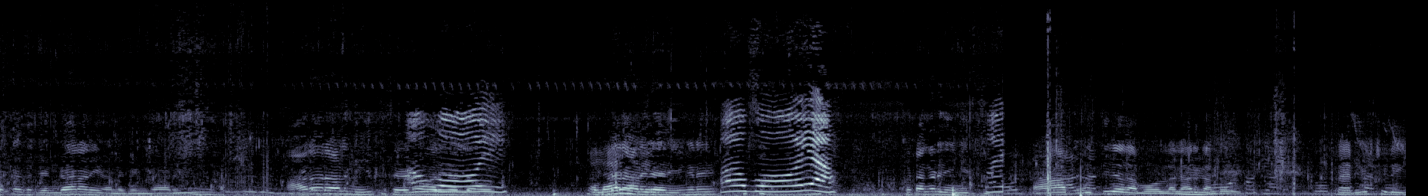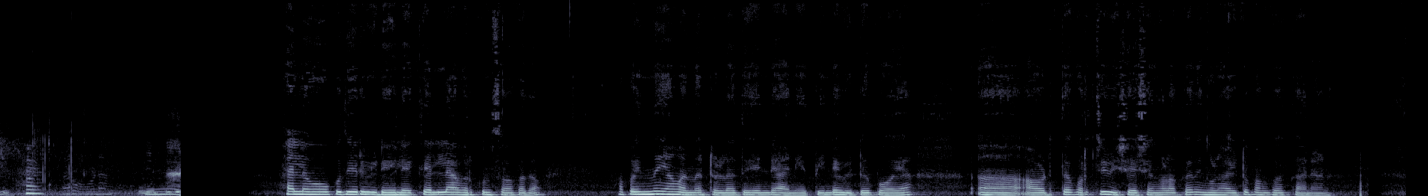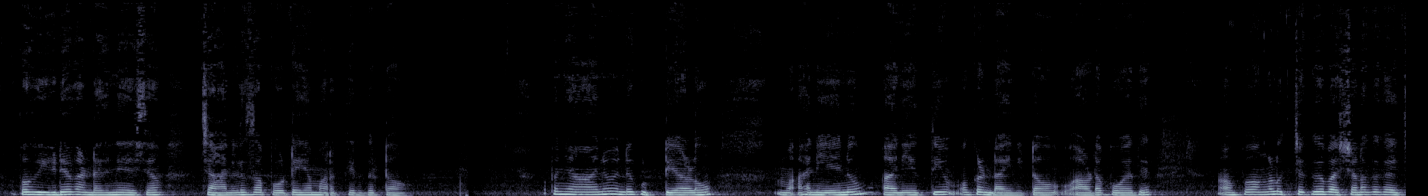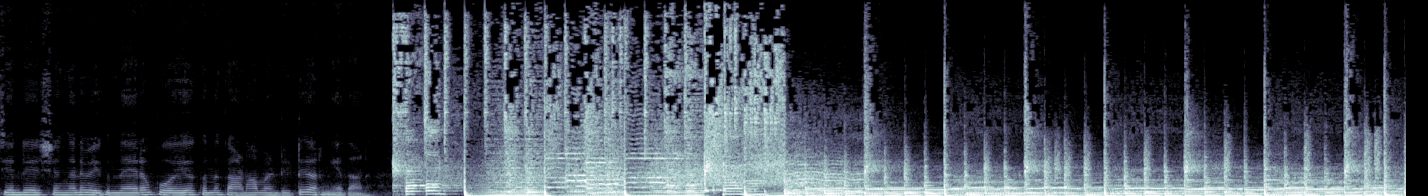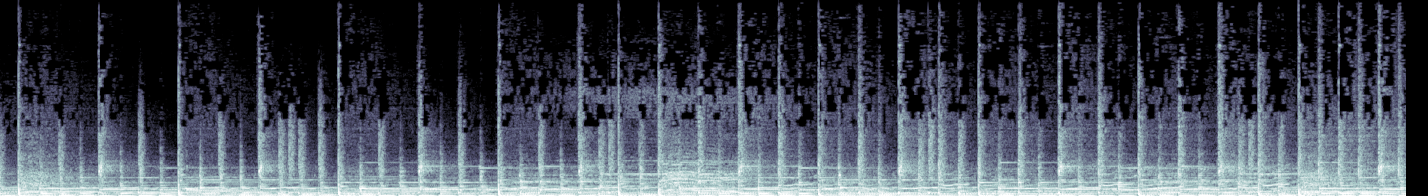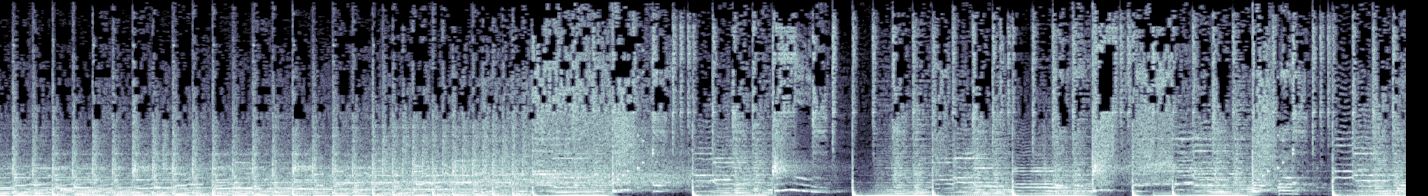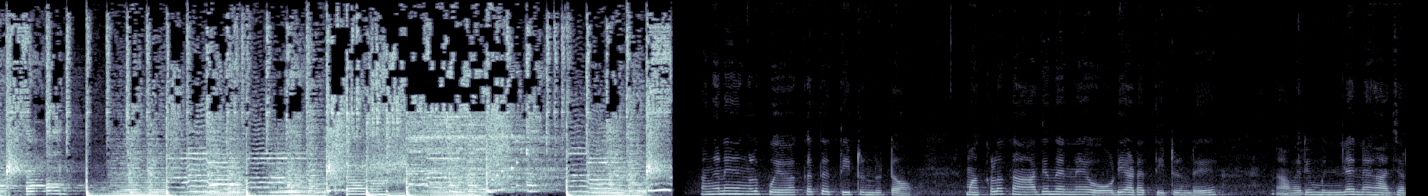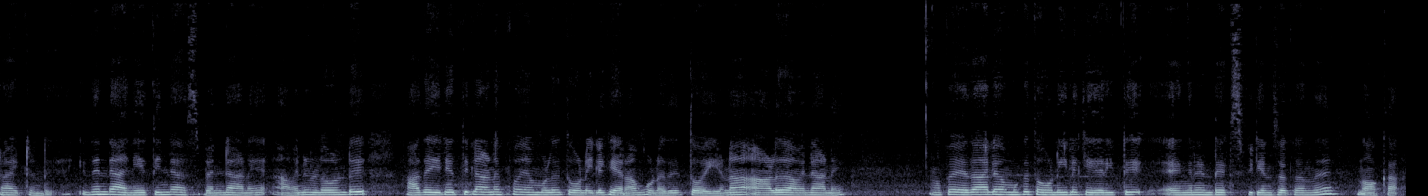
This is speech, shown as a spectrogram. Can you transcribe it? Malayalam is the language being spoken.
ഇതൊക്കെ ഇത് ജങ്കാറാണ് ഈ കാണുന്നത് ജങ്കാറ് ആരോ ഒരാൾ നീട്ടി സൈഡ് മാറിയല്ലോ ഒരാളില്ലേ നീ ഇങ്ങനെ? തൊട്ട് അങ്ങോട്ട് നീങ്ങി. ആ പൂത്തിരിയതാ മുകളിൽ എല്ലാവരും കണ്ടത് ഹലോ പുതിയൊരു വീഡിയോയിലേക്ക് എല്ലാവർക്കും സ്വാഗതം. അപ്പോൾ ഇന്ന് ഞാൻ വന്നിട്ടുള്ളത് എന്റെ അനിയത്തിന്റെ വീട്ടിൽ പോയ അവിടുത്തെ കുറച്ച് വിശേഷങ്ങളൊക്കെ നിങ്ങളുമായിട്ട് പങ്കുവെക്കാനാണ്. അപ്പോൾ വീഡിയോ കണ്ടതിന് ശേഷം ചാനൽ സപ്പോർട്ട് ചെയ്യാൻ മറക്കരുത് കേട്ടോ അപ്പം ഞാനും എന്റെ കുട്ടികളും അനിയനും അനിയത്തിയും ഒക്കെ ഉണ്ടായിന് കേട്ടോ അവിടെ പോയത്. അപ്പോൾ ഞങ്ങൾ ഉച്ചയ്ക്ക് ഭക്ഷണമൊക്കെ കഴിച്ചതിന്റെ ശേഷം ഇങ്ങനെ വൈകുന്നേരം പോയൊക്കെ ഒന്ന് കാണാൻ വേണ്ടിയിട്ട് ഇറങ്ങിയതാണ്. എത്തിയിട്ടുണ്ട് കേട്ടോ മക്കളൊക്കെ ആദ്യം തന്നെ ഓടി അവിടെ എത്തിയിട്ടുണ്ട് അവർ മുന്നിൽ തന്നെ ഹാജരായിട്ടുണ്ട്. ഇതെന്റെ അനിയത്തിന്റെ ഹസ്ബൻഡാണ്. അവനുള്ളതുകൊണ്ട് ആ ധൈര്യത്തിലാണ് ഇപ്പോൾ നമ്മൾ തോണിയിൽ കയറാൻ പോണത്. തൊയ്യണ ആൾ അവനാണ്. അപ്പോൾ ഏതായാലും നമുക്ക് തോണിയിൽ കയറിയിട്ട് എങ്ങനെയുണ്ട് എക്സ്പീരിയൻസ് ഒക്കെ ഒന്ന് നോക്കാം.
